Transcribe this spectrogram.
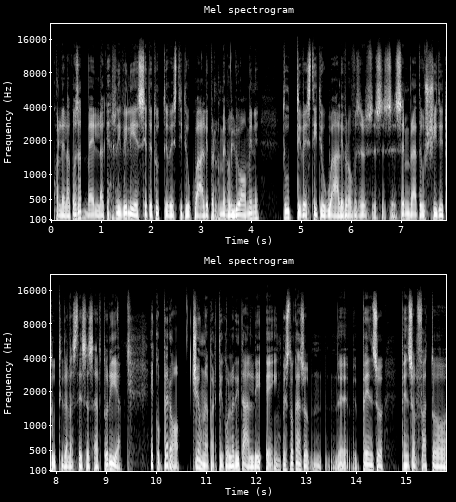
qual è la cosa bella? Che arrivi lì e siete tutti vestiti uguali, perlomeno gli uomini, tutti vestiti uguali, proprio se, se, se sembrate usciti tutti dalla stessa sartoria. Ecco, però c'è una particolarità lì e in questo caso mm, eh, penso, penso, al fatto,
